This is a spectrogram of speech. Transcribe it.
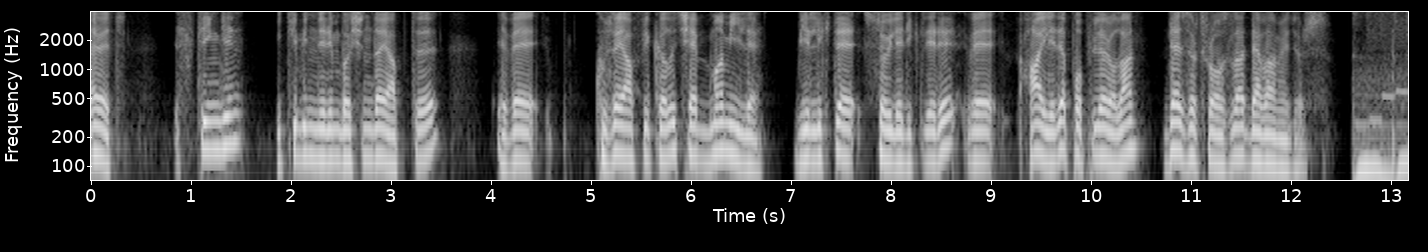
Evet. Sting'in 2000'lerin başında yaptığı e, ve Kuzey Afrikalı Cheb Mami ile birlikte söyledikleri ve hayli de popüler olan Desert Rose'la devam ediyoruz. Leyli,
